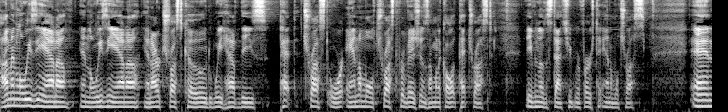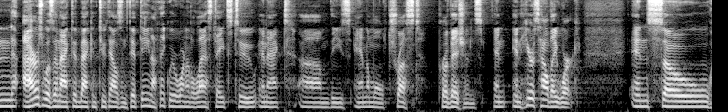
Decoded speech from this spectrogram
I'm in Louisiana. In Louisiana, in our trust code, we have these pet trust or animal trust provisions. I'm going to call it pet trust, even though the statute refers to animal trusts. And ours was enacted back in 2015. I think we were one of the last states to enact um, these animal trust provisions. And, and here's how they work. And so,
